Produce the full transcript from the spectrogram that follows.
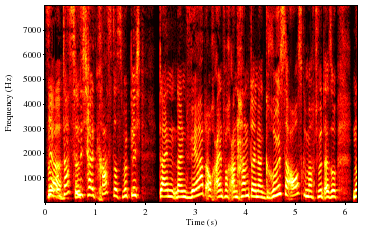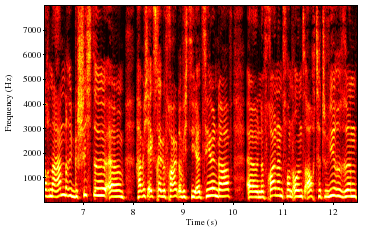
So, Ja, und das finde ich halt krass, dass wirklich dein, dein Wert auch einfach anhand deiner Größe ausgemacht wird. Also noch eine andere Geschichte ähm, habe ich extra gefragt, ob ich die erzählen darf. Äh, eine Freundin von uns, auch Tätowiererin,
